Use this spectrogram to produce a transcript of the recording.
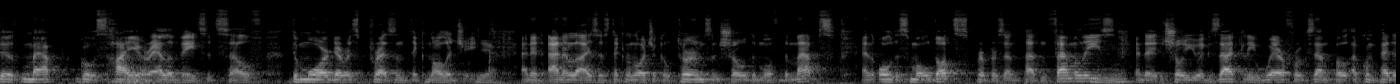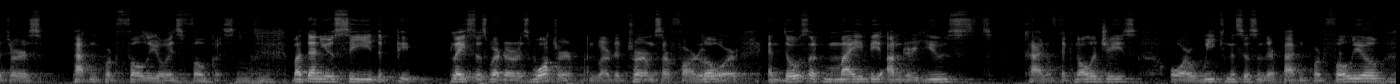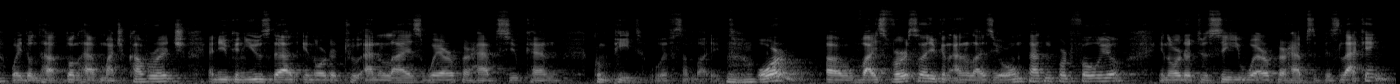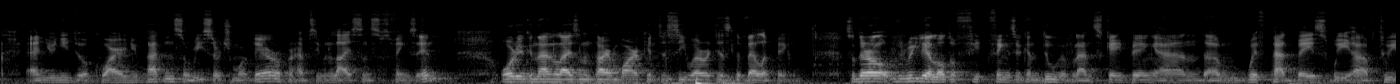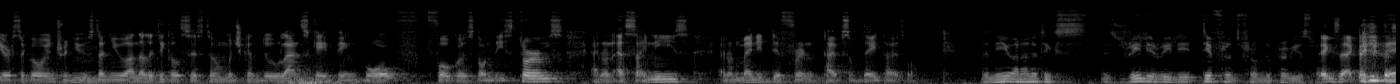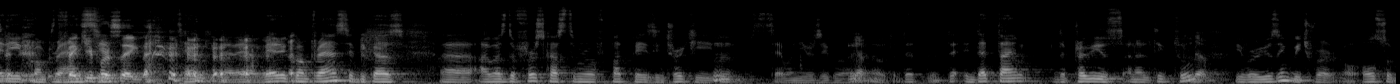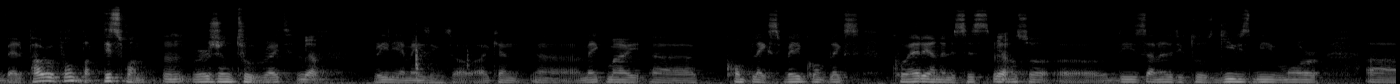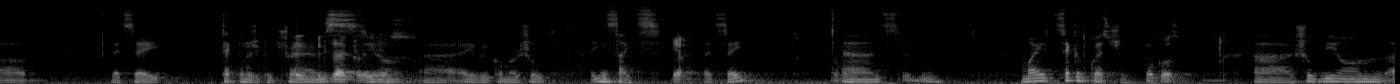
the map goes higher, mm-hmm. elevates itself, the more there is present technology. Yeah. And it analyzes technological terms and show them off the maps. And all the small dots represent patent families, and they show you exactly where, for example, a competitor's patent portfolio is focused. But then you see the pe- places where there is water and where the terms are far lower, and those are maybe underused kind of technologies or weaknesses in their patent portfolio where they don't have don't have much coverage and you can use that in order to analyze where perhaps you can compete with somebody. Or uh, vice versa you can analyze your own patent portfolio in order to see where perhaps it is lacking and you need to acquire new patents or research more there or perhaps even license things in or you can analyze an entire market to see where it is developing. So there are really a lot of things you can do with landscaping, and um, with PatBase, we have two years ago introduced a new analytical system which can do landscaping both focused on these terms and on assignees and on many different types of data as well. The new analytics is really, really different from the previous one. Exactly. Very comprehensive. Thank you for saying that. Thank you. Uh, very comprehensive because uh, I was the first customer of Patbase in Turkey Mm. seven years ago. I Yeah. don't know. That, that, in that time, the previous analytic tool Yeah. we were using, which were also very powerful, but this one, Mhm. version two, right? Yeah. Really amazing. So I can uh, make my uh, complex, very complex query analysis, Yeah. and also uh, these analytic tools gives me more, uh, let's say, technological trends. Exactly, You know, uh, every commercial insights. Yeah. Let's say, and um, my second question Of course. uh, should be on uh,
